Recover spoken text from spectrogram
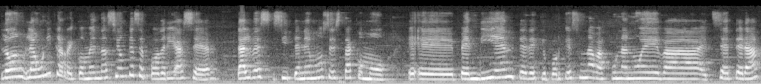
la única recomendación que se podría hacer, tal vez si tenemos esta como eh, eh, pendiente de que porque es una vacuna nueva, etcétera,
